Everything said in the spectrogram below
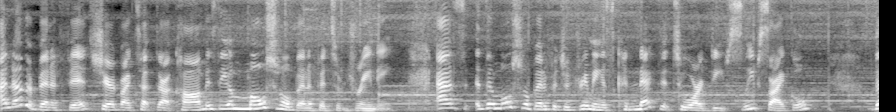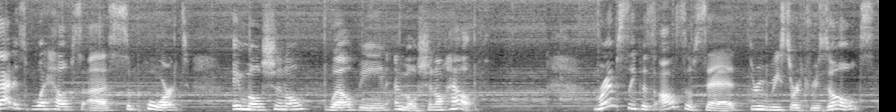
Another benefit shared by Tuck.com is the emotional benefits of dreaming. As the emotional benefits of dreaming is connected to our deep sleep cycle, that is what helps us support emotional well being, emotional health. REM sleep is also said through research results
